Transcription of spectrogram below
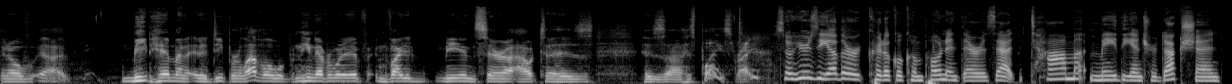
you know uh, meet him at, a deeper level he never would have invited me and Sarah out to his his uh, his place right So here's the other critical component there is that Tom made the introduction,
